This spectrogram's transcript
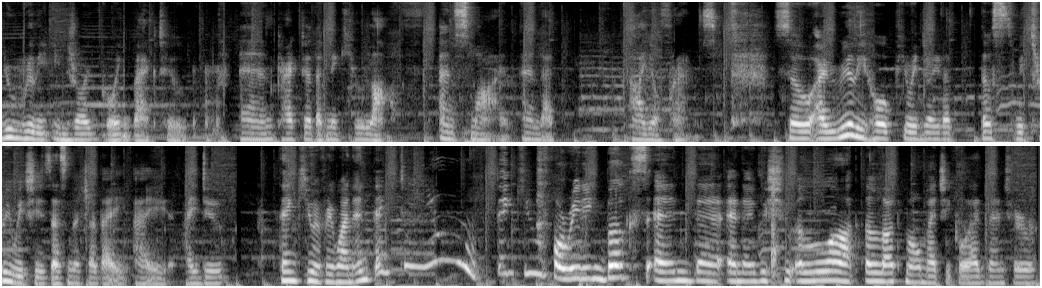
you really enjoy going back to and characters that make you laugh and smile and that are your friends. So I really hope you enjoy that those with three witches as much as I, I, I do. Thank you everyone and thank you thank you for reading books and uh, and I wish you a lot a lot more magical adventure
